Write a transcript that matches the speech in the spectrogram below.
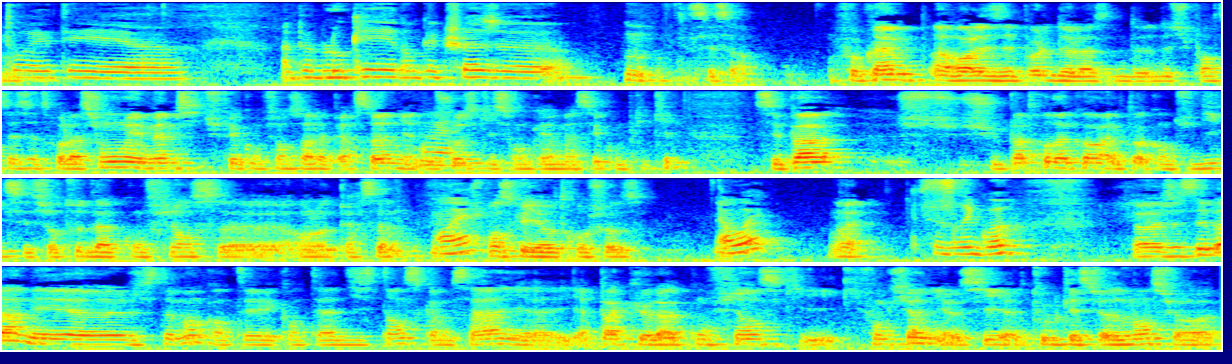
t'aurais été euh, un peu bloqué dans quelque chose. euh, Hum, c'est ça. Il faut quand même avoir les épaules de, la- de, de supporter cette relation et même si tu fais confiance à la personne, il y a des choses qui sont quand même assez compliquées. C'est pas, je suis pas trop d'accord avec toi quand tu dis que c'est surtout de la confiance en l'autre personne. Ouais. Je pense qu'il y a autre chose. Ah ouais? Ouais. Ce serait quoi? Euh, je sais pas, mais euh, justement, quand t'es quand t'es à distance comme ça, il n'y a, pas que la confiance qui, qui fonctionne, il y a aussi euh, tout le questionnement sur euh,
